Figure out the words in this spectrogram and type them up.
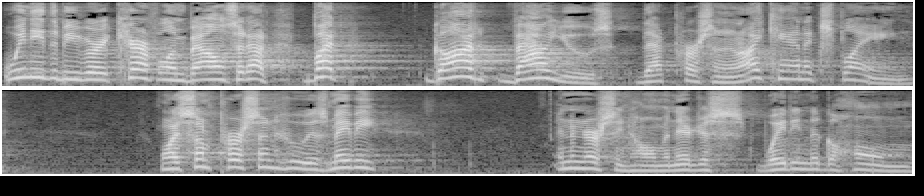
we need to be very careful and balance it out. But God values that person, and I can't explain why some person who is maybe in a nursing home and they're just waiting to go home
